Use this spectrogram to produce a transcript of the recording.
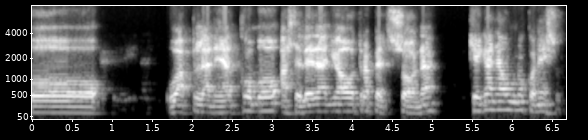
o, a planear cómo hacerle daño a otra persona, ¿qué gana uno con eso?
